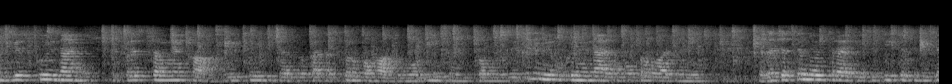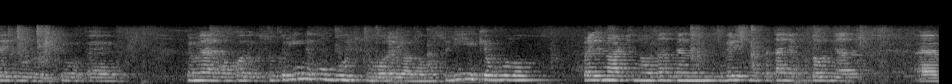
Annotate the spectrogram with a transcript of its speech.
у зв'язку із зайнятістю представника відповідача адвоката Скоробагатого в іншому судовому засіданні у кримінальному провадженні за частиною 3 статті 152 е, Кримінального кодексу України у Буцькому районному суді, яке було призначено за вирішення питання продовження Е,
